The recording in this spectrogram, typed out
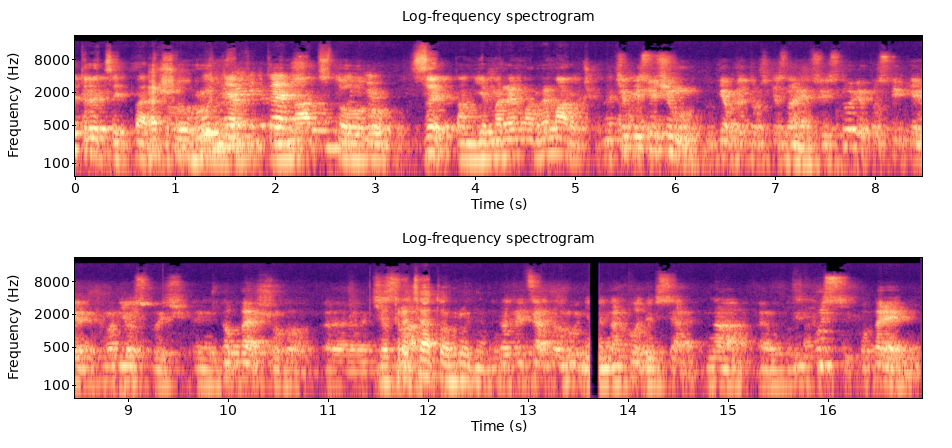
31 грудня 2013 року. З там є мерема- ремарочка. Значить, об'ясню чому. Тут я вже трошки знаю цю історію, оскільки Іван Йосипович е, до 1 До 30 грудня до 30 грудня знаходився на е, відпустці попередньо.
